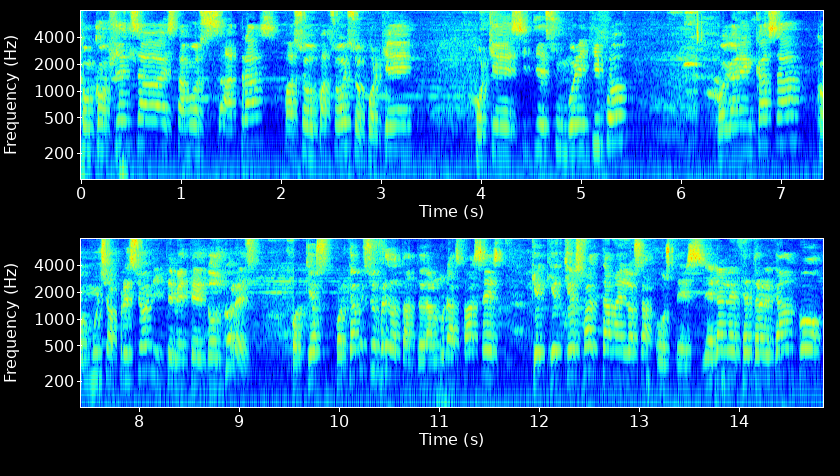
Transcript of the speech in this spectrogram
con confianza, estamos atrás, pasó, pasó eso, porque, porque si tienes un buen equipo, juegan en casa con mucha presión y te mete dos goles. ¿Por qué, os, habéis sufrido tanto en algunas fases? ¿Qué, qué, os faltaba en los ajustes? ¿Era en el centro del campo?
